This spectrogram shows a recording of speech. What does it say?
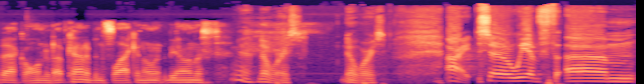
back on it. I've kind of been slacking on it to be honest. Yeah, no worries. No worries. All right, so we have um,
